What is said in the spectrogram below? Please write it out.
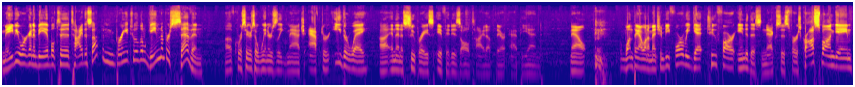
maybe we're going to be able to tie this up and bring it to a little game number seven. Uh, of course, there's a winners league match after either way, uh, and then a super ace if it is all tied up there at the end. Now. one thing I want to mention before we get too far into this Nexus first cross spawn game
